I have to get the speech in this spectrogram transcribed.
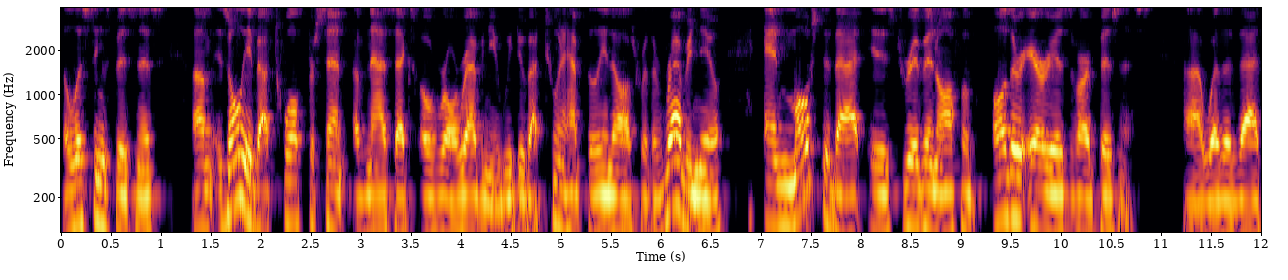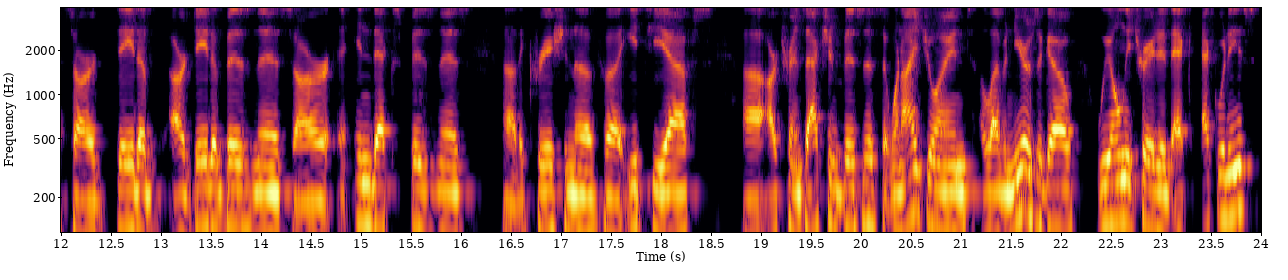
the listings business, um, is only about 12% of NASDAQ's overall revenue. We do about $2.5 billion worth of revenue. And most of that is driven off of other areas of our business uh, whether that's our data, our data business, our index business, uh, the creation of uh, ETFs, uh, our transaction business. That when I joined 11 years ago, we only traded ec- equities,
